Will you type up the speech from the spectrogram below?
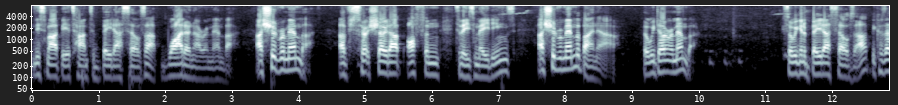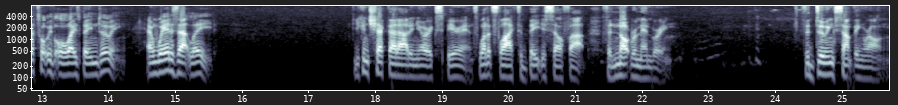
This might be a time to beat ourselves up. Why don't I remember? I should remember. I've showed up often to these meetings. I should remember by now, but we don't remember. So we're going to beat ourselves up because that's what we've always been doing. And where does that lead? You can check that out in your experience, what it's like to beat yourself up for not remembering, for doing something wrong.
